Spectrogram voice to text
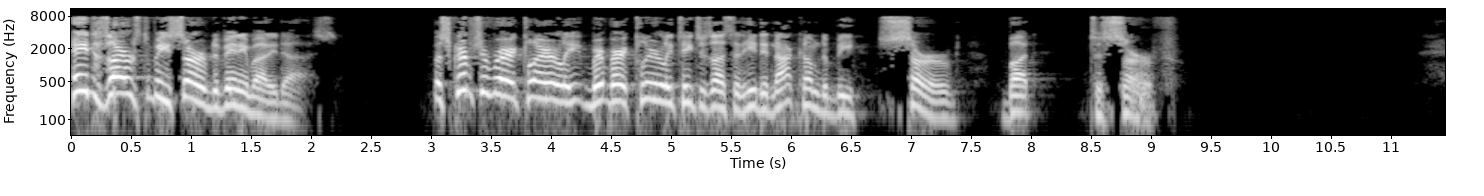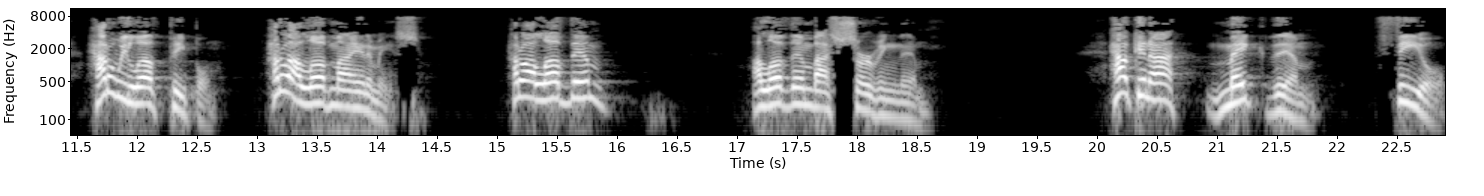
He deserves to be served if anybody does. But Scripture very clearly, very clearly teaches us that He did not come to be served, but to serve. How do we love people? How do I love my enemies? How do I love them? I love them by serving them. How can I make them feel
